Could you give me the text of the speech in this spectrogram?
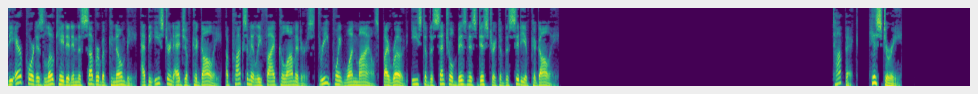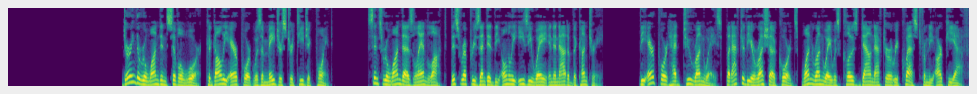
The airport is located in the suburb of Kanombe, at the eastern edge of Kigali, approximately 5 kilometers (3.1 miles) by road, east of the central business district of the city of Kigali. History During the Rwandan Civil War, Kigali Airport was a major strategic point. Since Rwanda is landlocked, this represented the only easy way in and out of the country. The airport had two runways, but after the Arusha Accords, one runway was closed down after a request from the RPF.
